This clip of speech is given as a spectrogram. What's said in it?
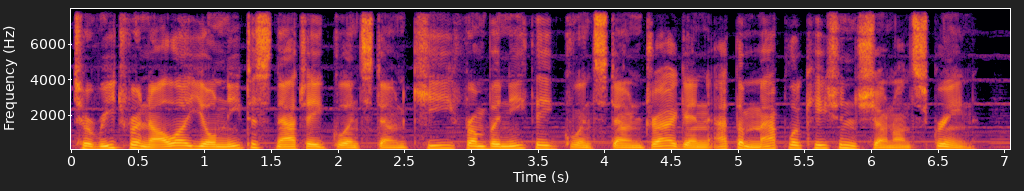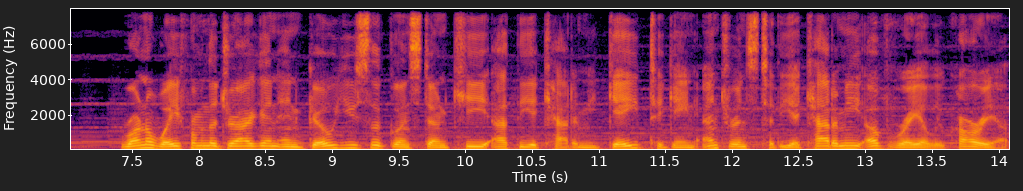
To reach Renala, you'll need to snatch a glintstone key from beneath a glintstone dragon at the map location shown on screen. Run away from the dragon and go use the glintstone key at the Academy Gate to gain entrance to the Academy of Raya Lucaria.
